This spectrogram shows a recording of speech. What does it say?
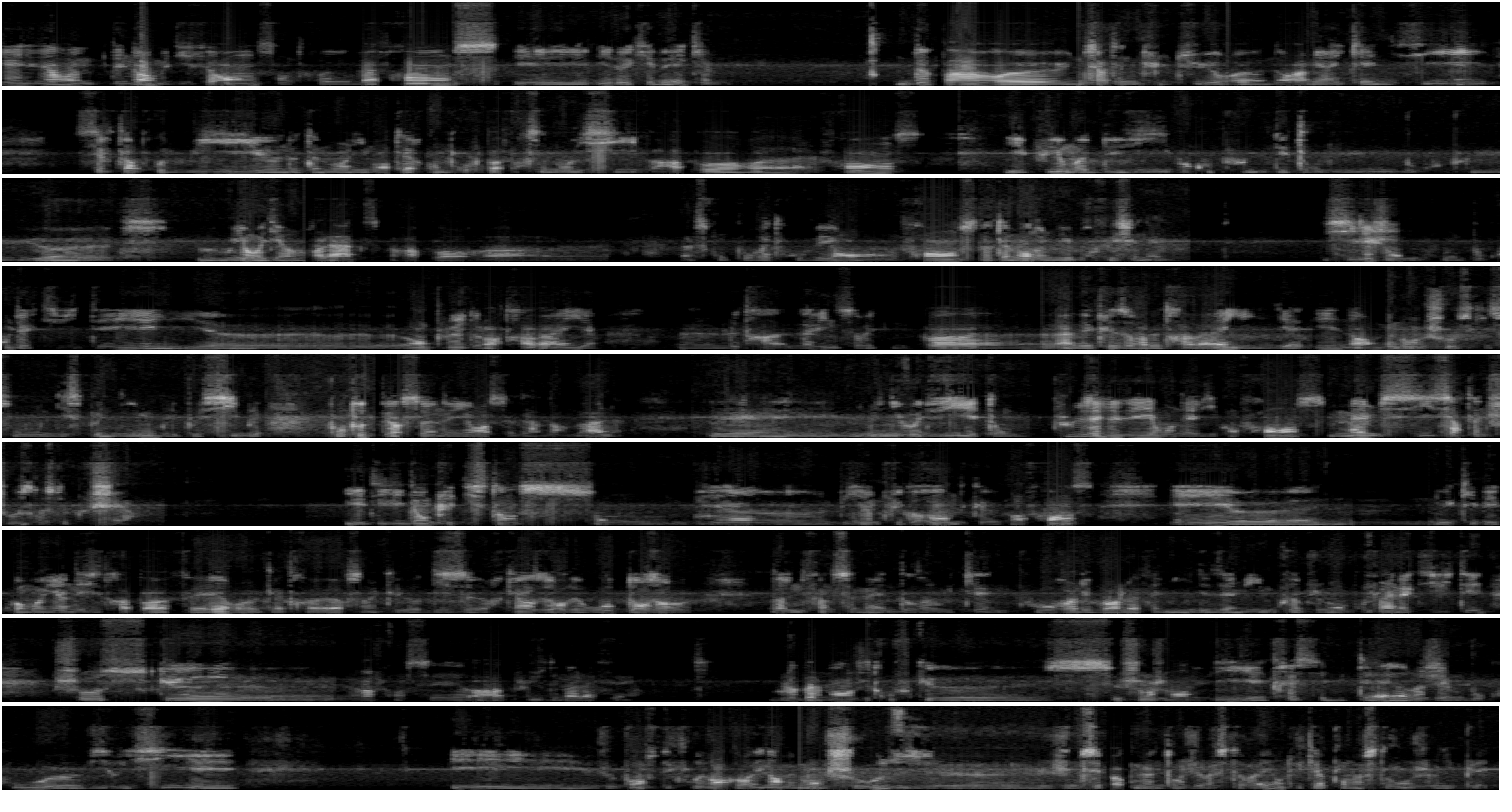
il y a d'énormes différences entre la France et, le Québec, de par euh, une certaine culture euh, nord-américaine ici, certains produits, euh, notamment alimentaires, qu'on ne trouve pas forcément ici par rapport à la France, et puis au mode de vie beaucoup plus détendu, beaucoup plus, oui, on va dire relax par rapport à ce qu'on pourrait trouver en France, notamment dans le milieu professionnel. Ici, les gens font beaucoup d'activités, euh, en plus de leur travail. Euh, la vie ne se rythme pas euh, avec les horaires de travail. Il y a énormément de choses qui sont disponibles et possibles pour toute personne ayant un salaire normal. le niveau de vie étant plus élevé, à mon avis, qu'en France, même si certaines choses restent plus chères. Il est évident que les distances sont bien plus grandes qu'en France et euh, le Québécois moyen n'hésitera pas à faire 4 euh, heures, 5 heures, 10 heures, 15 heures de route dans, un, dans une fin de semaine, dans un week-end, pour aller voir de la famille, des amis, ou simplement pour faire une activité, chose que euh, un Français aura plus de mal à faire. Globalement, je trouve que ce changement de vie est très salutaire. J'aime beaucoup vivre ici et et je pense découvrir encore énormément de choses. Je, ne sais pas combien de temps j'y resterai. En tout cas, pour l'instant, je m'y plais.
